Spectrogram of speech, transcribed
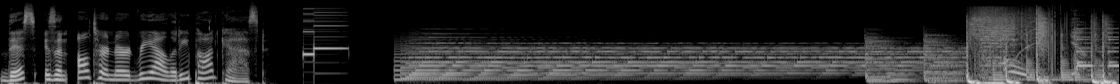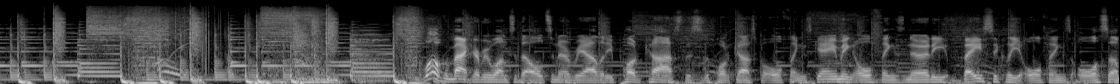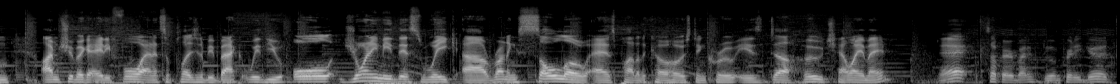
This is an Alter Nerd Reality podcast. Welcome back, everyone, to the Alter Nerd Reality Podcast. This is a podcast for all things gaming, all things nerdy, basically all things awesome. I'm Chewburger84, and it's a pleasure to be back with you all. Joining me this week, uh, running solo as part of the co-hosting crew, is Dahuch. How are you, mate? Hey, what's up, everybody? Doing pretty good.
